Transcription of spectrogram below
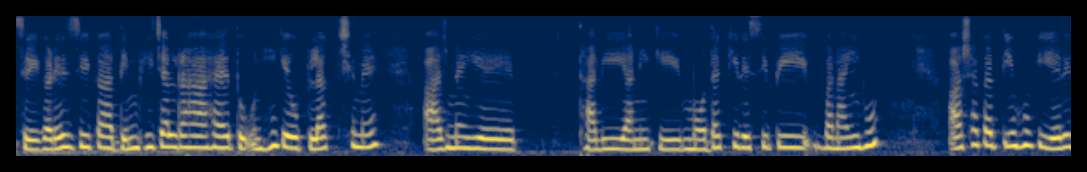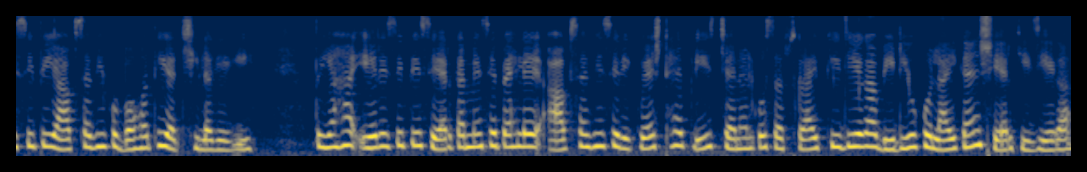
श्री गणेश जी का दिन भी चल रहा है तो उन्हीं के उपलक्ष्य में आज मैं ये थाली यानी कि मोदक की रेसिपी बनाई हूँ। आशा करती हूँ कि ये रेसिपी आप सभी को बहुत ही अच्छी लगेगी। तो यहाँ ये रेसिपी शेयर करने से पहले आप सभी से रिक्वेस्ट है प्लीज़ चैनल को सब्सक्राइब कीजिएगा वीडियो को लाइक एंड शेयर कीजिएगा।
